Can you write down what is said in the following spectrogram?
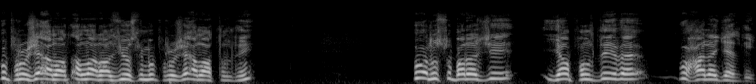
bu proje el at- Allah razı olsun bu proje el atıldı. Bu Ilısu Barajı yapıldı ve bu hale geldi.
